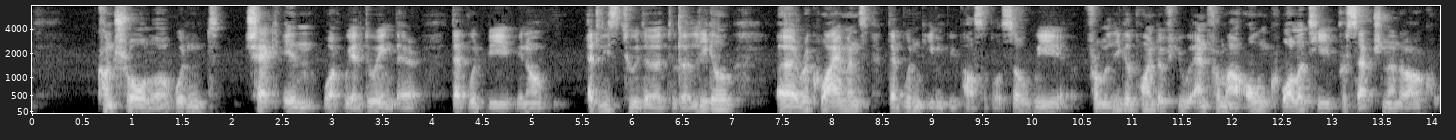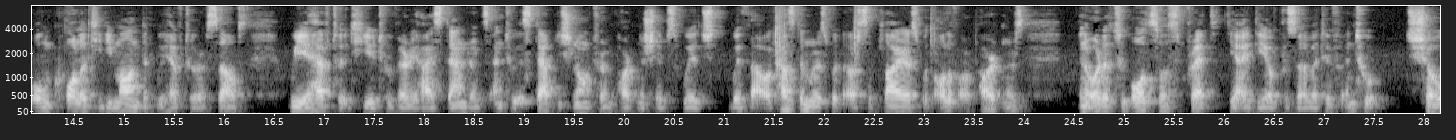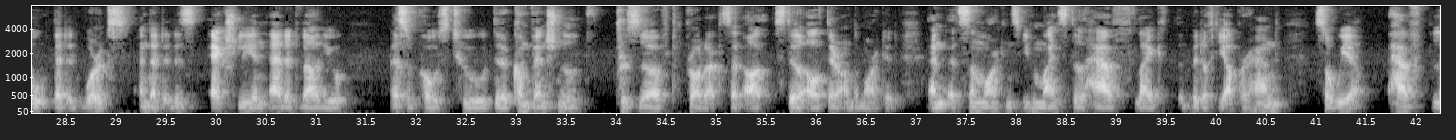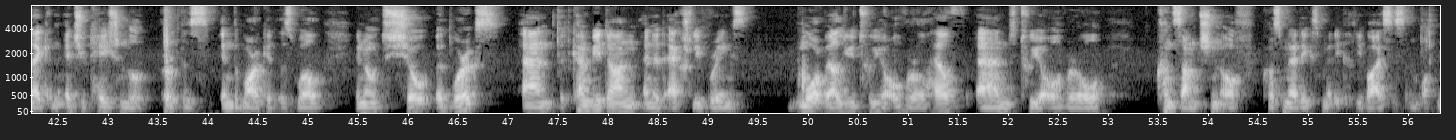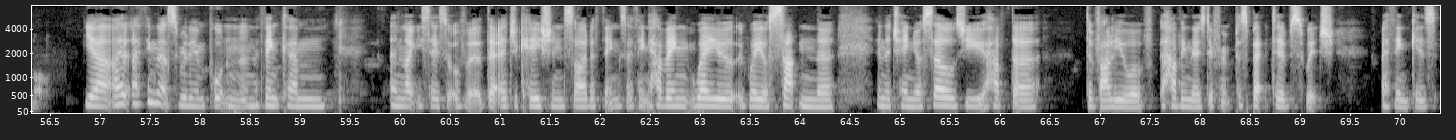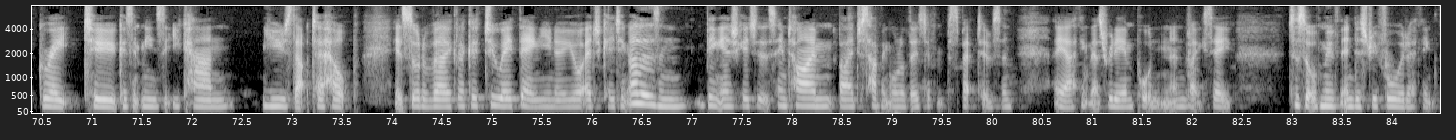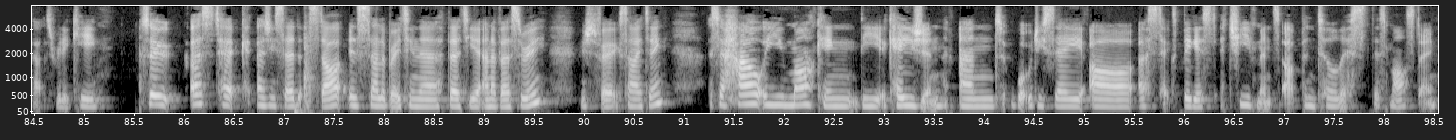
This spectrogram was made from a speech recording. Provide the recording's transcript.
control or wouldn't check in what we are doing there. That would be, you know, at least to the to the legal uh, requirements that wouldn't even be possible. So we, from a legal point of view and from our own quality perception and our own quality demand that we have to ourselves, we have to adhere to very high standards and to establish long-term partnerships with, with our customers, with our suppliers, with all of our partners, in order to also spread the idea of preservative and to show that it works and that it is actually an added value as opposed to the conventional preserved products that are still out there on the market. And at some markets even might still have like a bit of the upper hand. So we have like an educational purpose in the market as well, you know, to show it works and it can be done and it actually brings more value to your overall health and to your overall consumption of cosmetics, medical devices, and whatnot. Yeah, I, I think that's really important. And I think um, and like you say, sort of uh, the education side of things. I think having where you where you're sat in the in the chain yourselves, you have the the value of having those different perspectives, which I think is great too, because it means that you can use that to help. It's sort of like, like a two way thing. You know, you're educating others and being educated at the same time by just having all of those different perspectives. And yeah, I think that's really important. And like say, to sort of move the industry forward, I think that's really key. So, Ursa as you said at the start, is celebrating their 30 year anniversary, which is very exciting. So, how are you marking the occasion, and what would you say are Ursa biggest achievements up until this this milestone?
